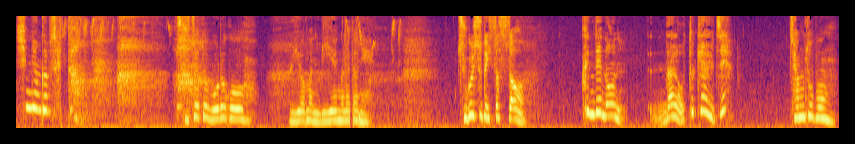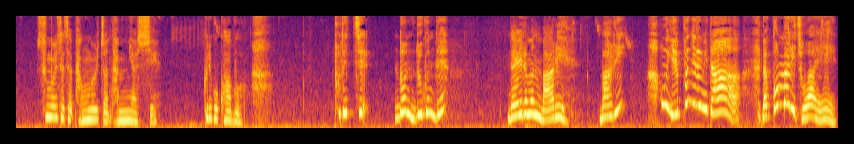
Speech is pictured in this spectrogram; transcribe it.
10년 감수했다. 주제도 모르고 위험한 미행을 하다니. 죽을 수도 있었어. 근데 넌 날 어떻게 알지? 장소봉, 스물셋의 박물전 단미아 씨, 그리고 과부. 도대체 넌 누군데? 내 이름은 마리. 마리? 어, 예쁜 이름이다. 나 꽃말이 좋아해.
